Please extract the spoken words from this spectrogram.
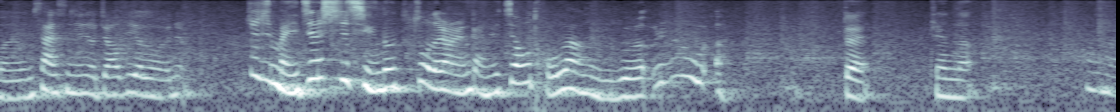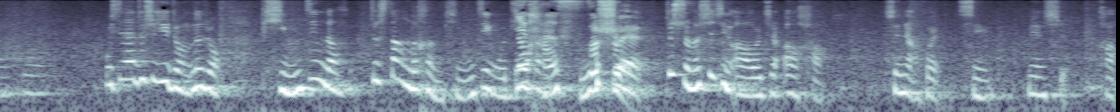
文，我们下星期就交毕业论文，这就是每一件事情都做的让人感觉焦头烂额。对，真的。太难过。我现在就是一种那种平静的，就丧的很平静。我一潭死水。对，就什么事情哦，我知道哦，好，宣讲会行，面试好，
